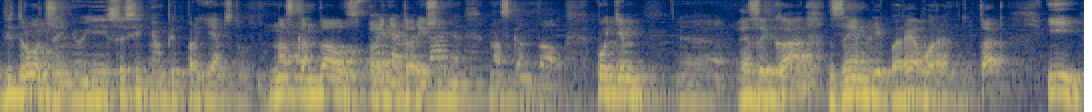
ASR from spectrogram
відродженню і сусідньому підприємству, на скандал прийнято рішення на скандал. Потім ГЗК землі бере в оренду, так? І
